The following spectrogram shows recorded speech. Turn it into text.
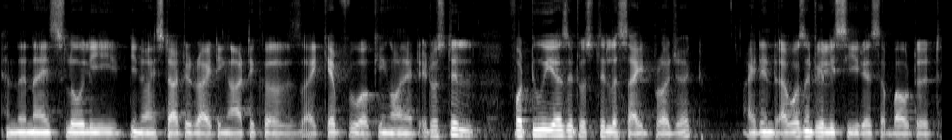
And then I slowly, you know, I started writing articles. I kept working on it. It was still, for two years, it was still a side project. I didn't, I wasn't really serious about it.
